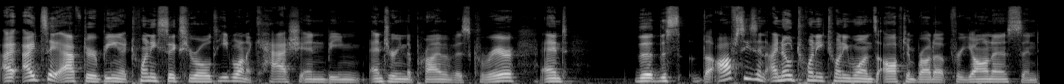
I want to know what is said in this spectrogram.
I, I'd say after being a 26 year old he'd want to cash in being entering the prime of his career. And the this the offseason I know 2021's often brought up for Giannis and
